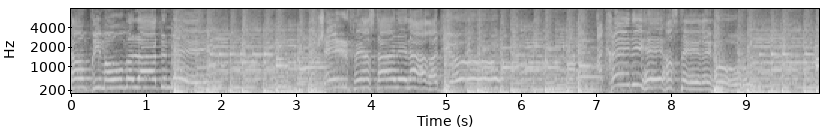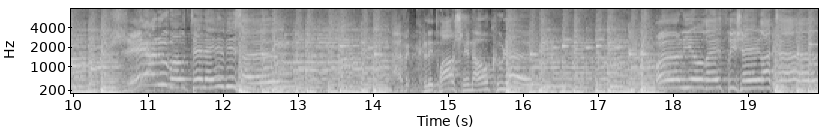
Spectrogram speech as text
en prime, on me l'a donné. J'ai fait installer la radio à crédit et en stéréo. J'ai un nouveau téléviseur avec les trois chaînes en couleur relié au réfrigérateur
